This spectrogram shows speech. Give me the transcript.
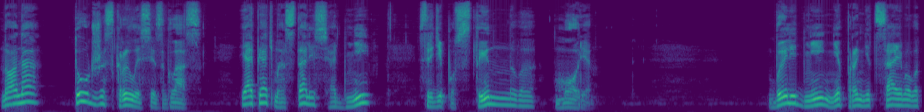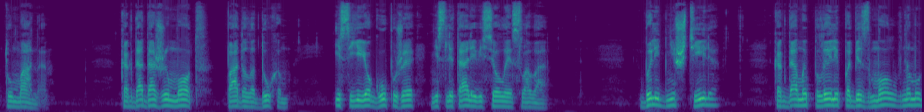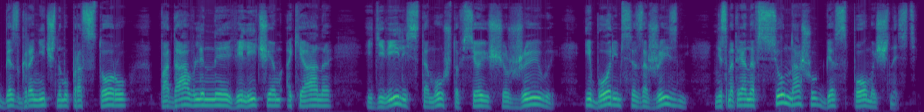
Но она тут же скрылась из глаз, и опять мы остались одни среди пустынного моря. Были дни непроницаемого тумана, когда даже мод падала духом, и с ее губ уже не слетали веселые слова. Были дни штиля, когда мы плыли по безмолвному, безграничному простору, подавленные величием океана, и дивились тому, что все еще живы и боремся за жизнь, несмотря на всю нашу беспомощность.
